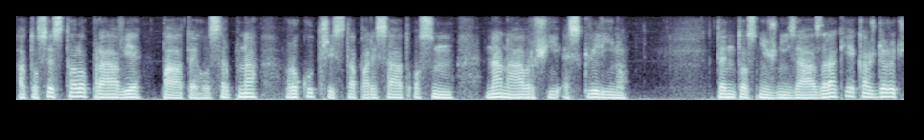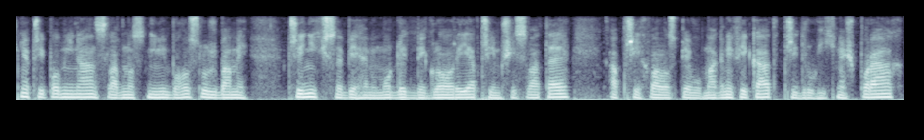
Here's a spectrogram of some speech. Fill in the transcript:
A to se stalo právě 5. srpna roku 358 na návrší Esquilino. Tento sněžný zázrak je každoročně připomínán slavnostními bohoslužbami, při nich se během modlitby Gloria při mši svaté a při chvalospěvu Magnifikat při druhých nešporách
